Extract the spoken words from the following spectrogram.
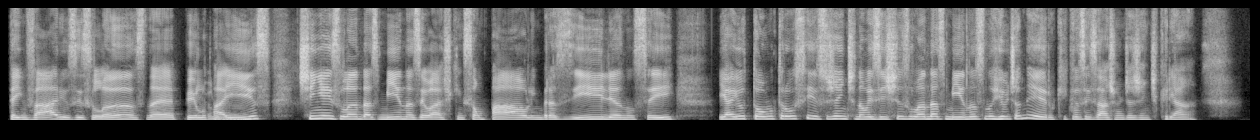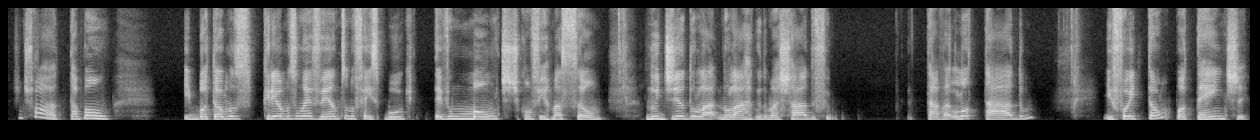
tem vários slams, né, pelo, Pelo país. Tinha slam das Minas, eu acho que em São Paulo, em Brasília, não sei. E aí o Tom trouxe isso. Gente, não existe slam das Minas no Rio de Janeiro. O que vocês acham de a gente criar? A gente falou, ah, tá bom. E botamos, criamos um evento no Facebook, teve um monte de confirmação. No dia do no Largo do Machado, fui, tava lotado e foi tão potente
